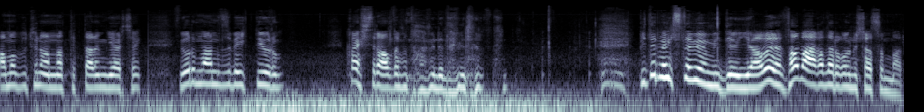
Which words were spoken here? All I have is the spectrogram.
Ama bütün anlattıklarım gerçek. Yorumlarınızı bekliyorum. Kaç lira aldığımı tahmin edebilirsiniz. Bitirmek istemiyorum videoyu ya. Böyle sabaha kadar konuşasım var.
